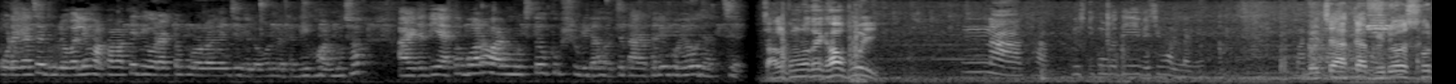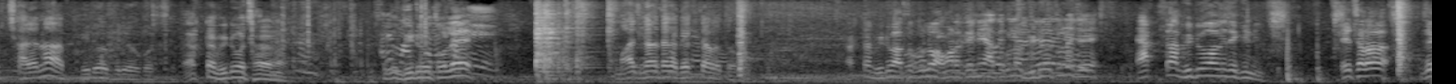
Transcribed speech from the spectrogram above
পড়ে গেছে ধুলোবালি মাখামাখি দিয়ে ওর একটা পুরোনো গেঞ্জি দিল বলল এটা দিয়ে ঘর মুছো আর এটা দিয়ে এত বড় আর মুছতেও খুব সুবিধা হচ্ছে তাড়াতাড়ি হয়েও যাচ্ছে। চাল কুমড়ো দিয়ে খাও পুই। না থাক। মিষ্টি কুমড়ো দিয়েই বেশি ভালো লাগে। বলছে একটা ভিডিও শুট ছাড়ে না ভিডিও ভিডিও করছে। একটা ভিডিও ছাড়ে না। শুধু ভিডিও মাঝখানে তোলে। মাঝখানে থেকে দেখতে হবে তো। একটা ভিডিও এতগুলো নিয়ে এতগুলো ভিডিও তুলেছে একটা ভিডিও আমি দেখিনি। এছাড়া যে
